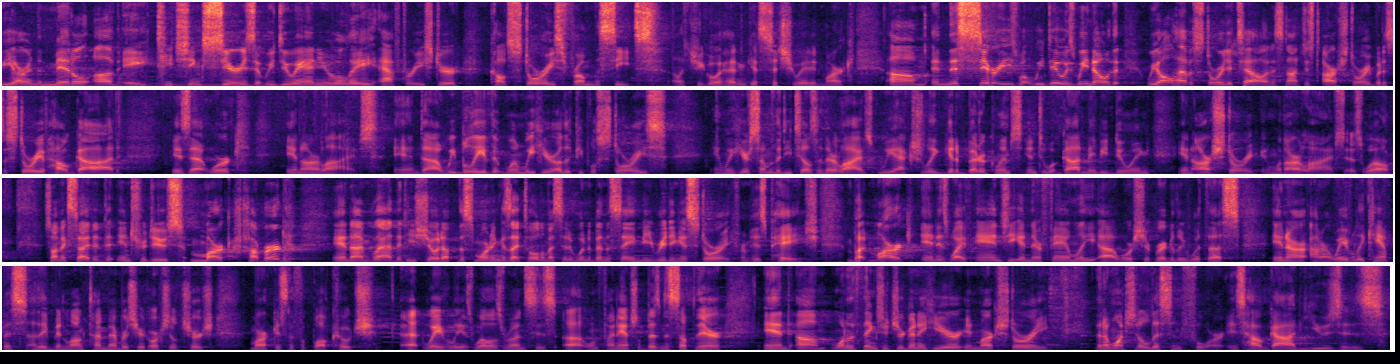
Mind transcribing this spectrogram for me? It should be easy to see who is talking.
Speaker 1: We are in the middle of a teaching series that we do annually after Easter called Stories from the Seats. I'll let you go ahead and get situated, Mark. Um, in this series, what we do is we know that we all have a story to tell, and it's not just our story, but it's a story of how God is at work in our lives. And uh, we believe that when we hear other people's stories, and we hear some of the details of their lives, we actually get a better glimpse into what God may be doing in our story and with our lives as well. So I'm excited to introduce Mark Hubbard, and I'm glad that he showed up this morning because I told him, I said it wouldn't have been the same me reading his story from his page. But Mark and his wife Angie and their family uh, worship regularly with us in our, on our Waverly campus. Uh, they've been longtime members here at Orchard Church. Mark is the football coach at Waverly as well as runs his uh, own financial business up there. And um, one of the things that you're going to hear in Mark's story that I want you to listen for is how God uses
